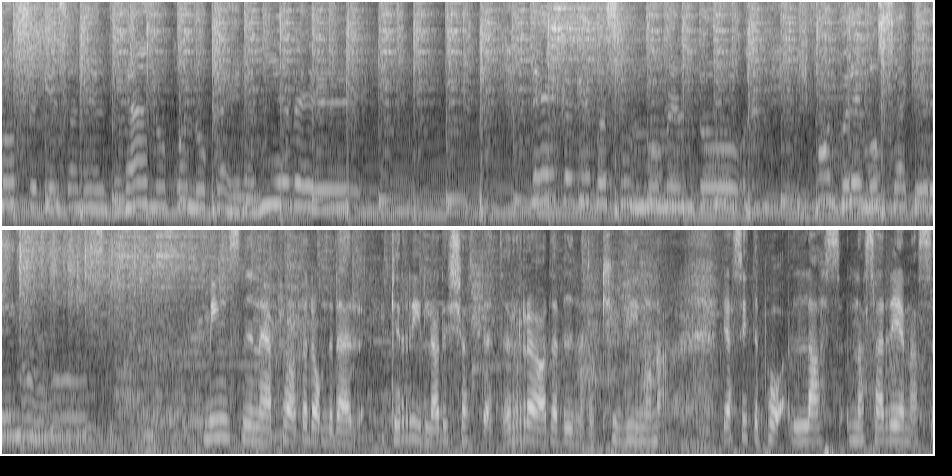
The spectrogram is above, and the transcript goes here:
No se piensa en el verano cuando cae la nieve. Deja que pase un momento y volveremos a querernos. Minns ni när jag pratade om det där grillade köttet, röda vinet och kvinnorna? Jag sitter på Las Nazarenas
